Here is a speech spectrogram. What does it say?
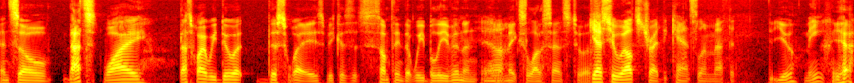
and so that's why that's why we do it this way is because it's something that we believe in and, and it makes a lot of sense to us. Guess who else tried the CanSlim method? you? Me. Yeah.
